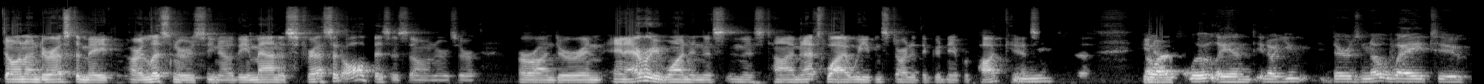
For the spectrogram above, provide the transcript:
don't underestimate our listeners. You know the amount of stress that all business owners are are under, and and everyone in this in this time, and that's why we even started the Good Neighbor podcast. Mm-hmm. Uh, oh, know. absolutely, and you know, you there's no way to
